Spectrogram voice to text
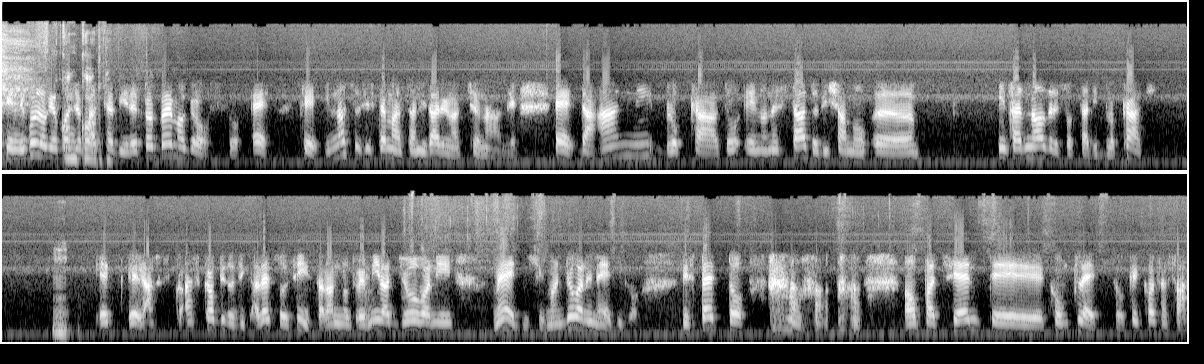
Quindi quello che voglio Concordo. far capire, il problema grosso è che il nostro sistema sanitario nazionale è da anni bloccato e non è stato, diciamo, eh, i farnotre sono stati bloccati. E, e a, a scopito di adesso sì, saranno 3.000 giovani medici, ma un giovane medico rispetto a un paziente complesso, che cosa fa?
